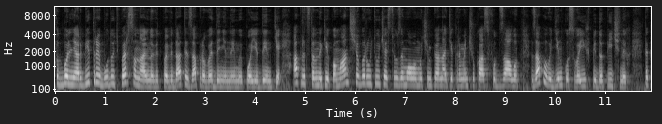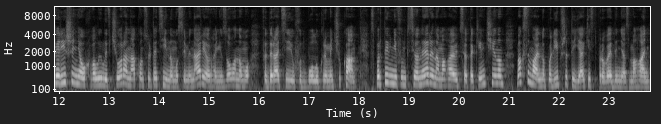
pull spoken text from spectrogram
Футбольні арбітри будуть персонально відповідати за проведені ними поєдинки. А представники команд, що беруть участь у зимовому чемпіонаті Кременчука з футзалу, за поведінку своїх підопічних. Таке рішення ухвалили вчора на консультаційному семінарі, організованому Федерацією футболу Кременчука. Спортивні функціонери намагаються таким чином максимально поліпшити якість проведення змагань.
